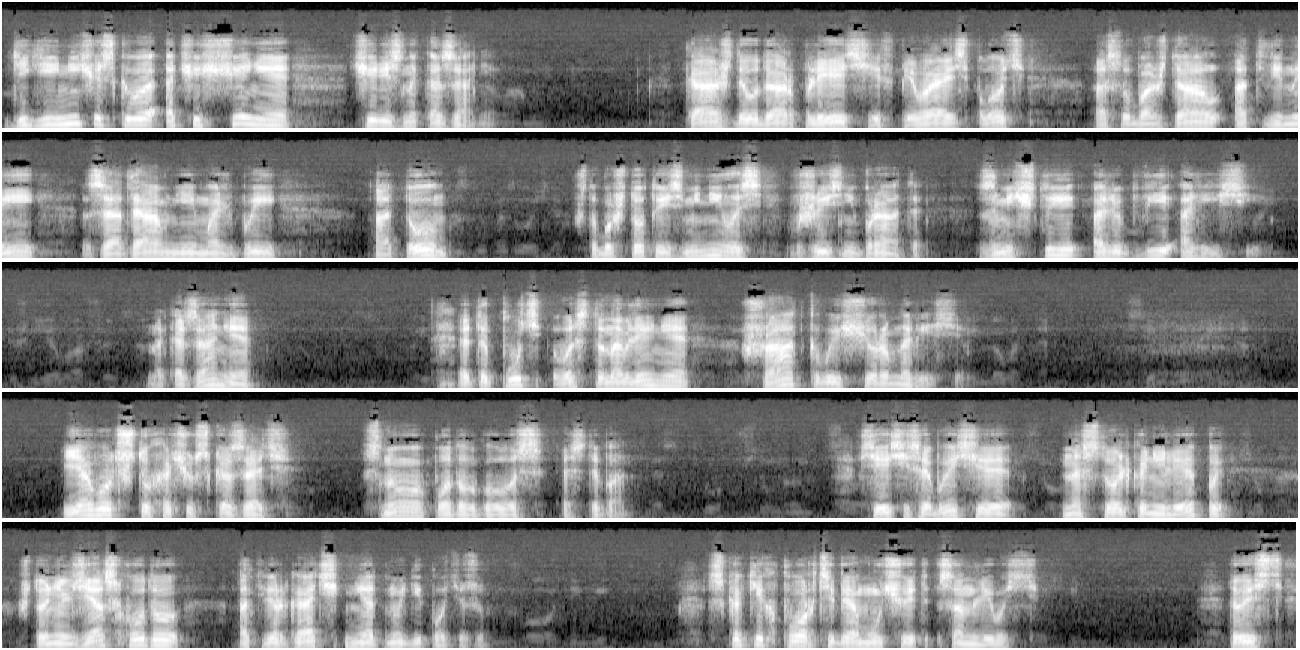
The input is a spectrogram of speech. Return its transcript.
гигиенического очищения через наказание. Каждый удар плетью, впиваясь в плоть, освобождал от вины за давние мольбы о том, чтобы что-то изменилось в жизни брата, за мечты о любви Алисии. Наказание — это путь восстановления шаткого еще равновесия. «Я вот что хочу сказать», — снова подал голос Эстебан. «Все эти события настолько нелепы, что нельзя сходу отвергать ни одну гипотезу. С каких пор тебя мучает сонливость? То есть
